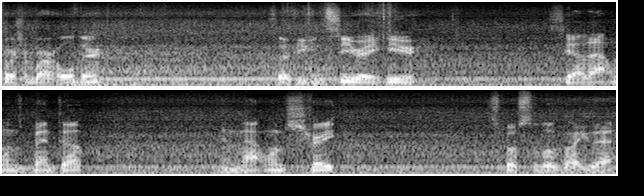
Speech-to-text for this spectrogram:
torsion bar holder. So if you can see right here, see how that one's bent up and that one's straight? It's supposed to look like that.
